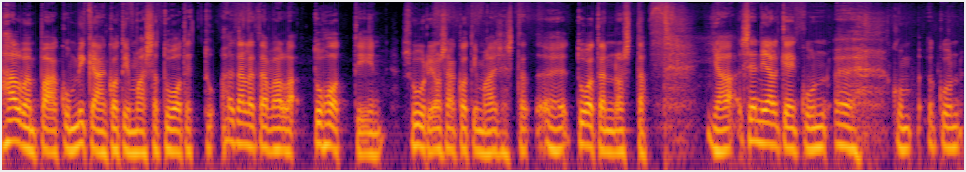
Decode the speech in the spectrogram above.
halvempaa kuin mikään kotimaassa tuotettu. Tällä tavalla tuhottiin suuri osa kotimaisesta ö, tuotannosta. Ja sen jälkeen, kun, ö, kun, kun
